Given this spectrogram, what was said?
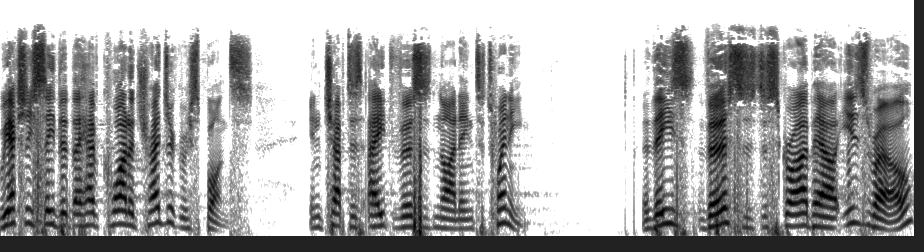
We actually see that they have quite a tragic response in chapters 8, verses 19 to 20. These verses describe how Israel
